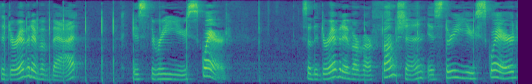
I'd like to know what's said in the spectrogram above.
The derivative of that is 3u squared. So the derivative of our function is 3u squared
